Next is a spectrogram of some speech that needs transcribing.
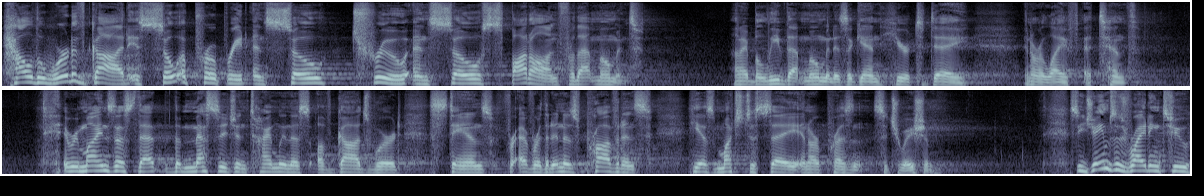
how the Word of God is so appropriate and so true and so spot on for that moment. And I believe that moment is again here today in our life at 10th. It reminds us that the message and timeliness of God's word stands forever, that in his providence, he has much to say in our present situation. See, James is writing to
